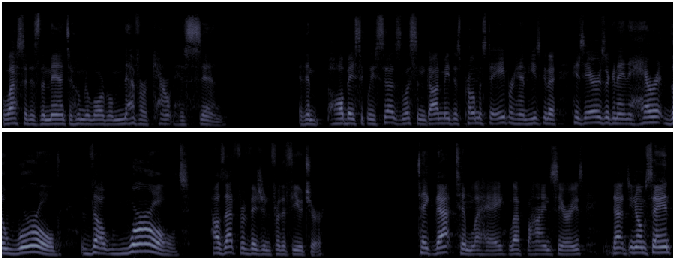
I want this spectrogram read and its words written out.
Blessed is the man to whom the Lord will never count his sin. And then Paul basically says, listen, God made this promise to Abraham. He's gonna, his heirs are going to inherit the world. The world. How's that for vision for the future? Take that, Tim LaHaye, Left Behind series. That, you know what I'm saying?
